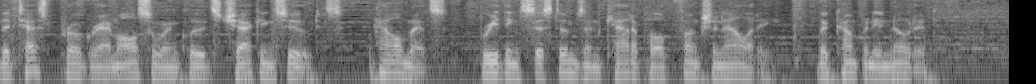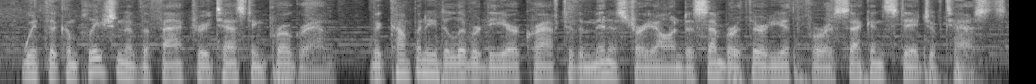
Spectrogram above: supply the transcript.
The test program also includes checking suits, helmets, breathing systems and catapult functionality, the company noted. With the completion of the factory testing program, the company delivered the aircraft to the ministry on December 30 for a second stage of tests.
